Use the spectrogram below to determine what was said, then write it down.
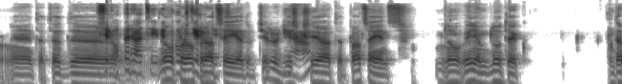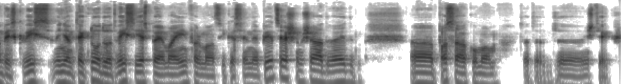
Tad, tad, Tas ir operācija, nu, par operāciju, ja tur ķirurģisks, jā. jā, tad pacients, nu, viņam notiek dabiski viss, viņam tiek nodot visa iespējamā informācija, kas ir nepieciešama šāda veida uh, pasākumam. Tad, tad uh, viņš tiek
